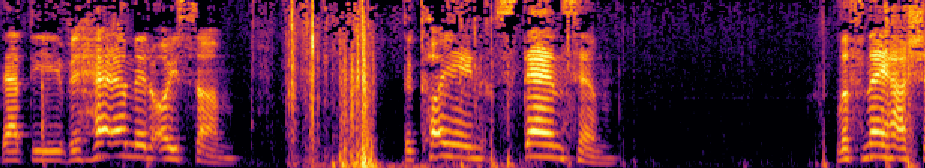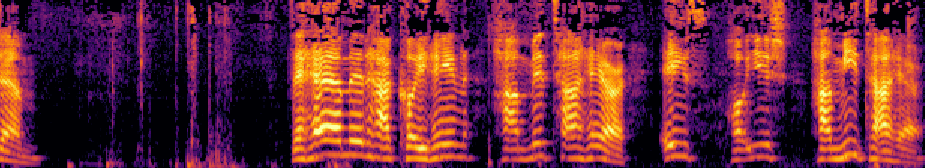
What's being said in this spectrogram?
that the V'he'emid Oisam, the kohen stands him. Lefnei Hashem. V'hamid ha-kohen ha-mitaher. Eis ha-ish ha-mitaher.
